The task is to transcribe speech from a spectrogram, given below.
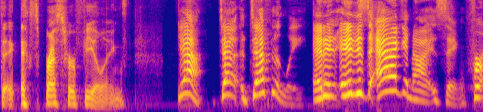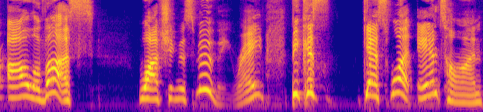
to express her feelings. Yeah, de- definitely. And it, it is agonizing for all of us watching this movie, right? Because guess what? Anton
